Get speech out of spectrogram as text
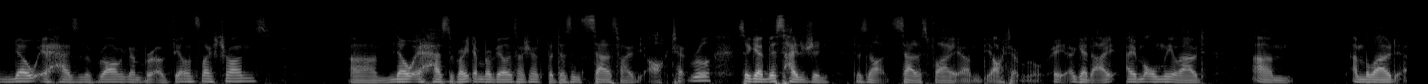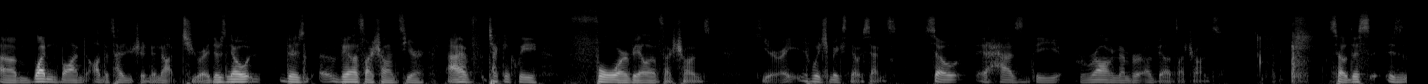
no, it has the wrong number of valence electrons. Um, no, it has the right number of valence electrons, but doesn't satisfy the octet rule. So again, this hydrogen does not satisfy um, the octet rule, right? Again, I, I'm only allowed, um, I'm allowed um, one bond on this hydrogen and not two, right? There's no, there's valence electrons here. I have technically four valence electrons here, right? Which makes no sense. So it has the wrong number of valence electrons. So this is,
